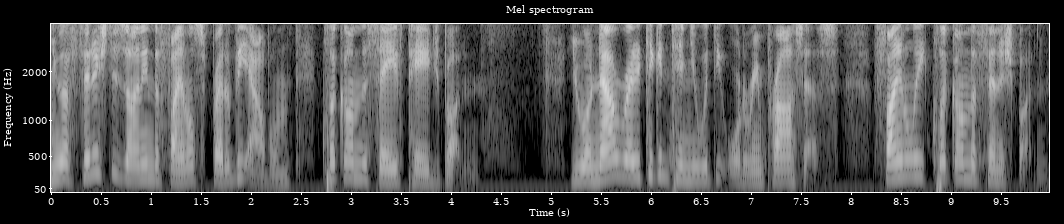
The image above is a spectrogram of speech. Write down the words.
you have finished designing the final spread of the album, click on the Save Page button. You are now ready to continue with the ordering process. Finally, click on the Finish button.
